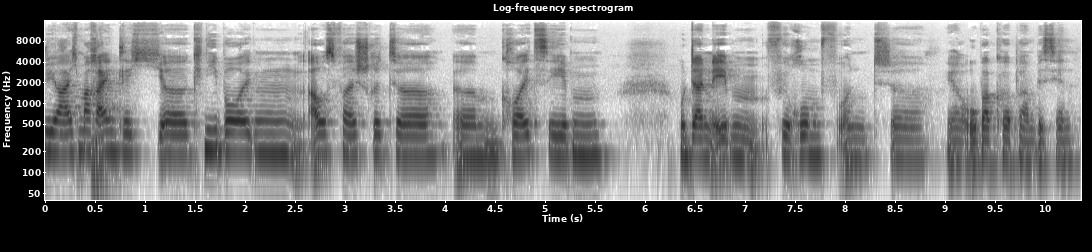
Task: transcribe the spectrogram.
Ja, ich mache eigentlich äh, Kniebeugen, Ausfallschritte, ähm, Kreuzheben und dann eben für Rumpf und äh, ja, Oberkörper ein bisschen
